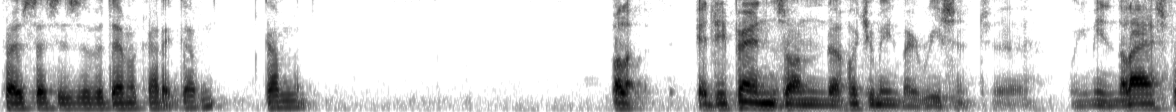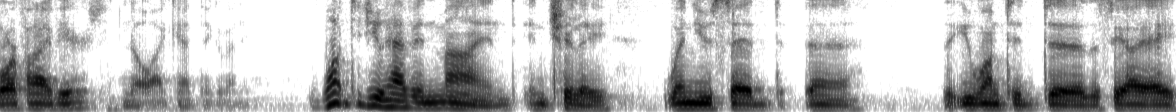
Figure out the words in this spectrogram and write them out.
processes of a democratic government? government? Well, it depends on what you mean by recent. Uh, when you mean in the last four or five years? No, I can't think of any. What did you have in mind in Chile when you said uh, that you wanted uh, the CIA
